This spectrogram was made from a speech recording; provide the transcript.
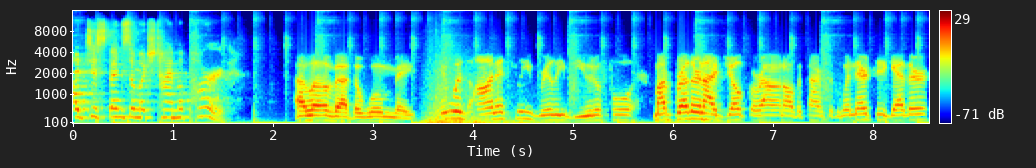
had to spend so much time apart? I love that, the womb mate. It was honestly really beautiful. My brother and I joke around all the time because when they're together,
